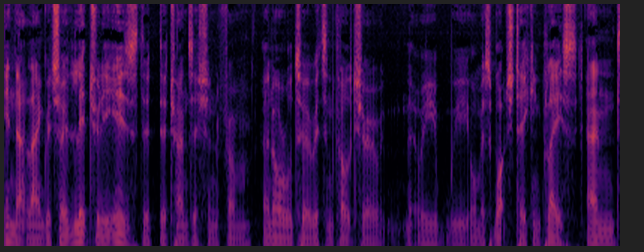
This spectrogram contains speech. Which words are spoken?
in that language. So it literally is the, the transition from an oral to a written culture that we, we almost watch taking place. And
